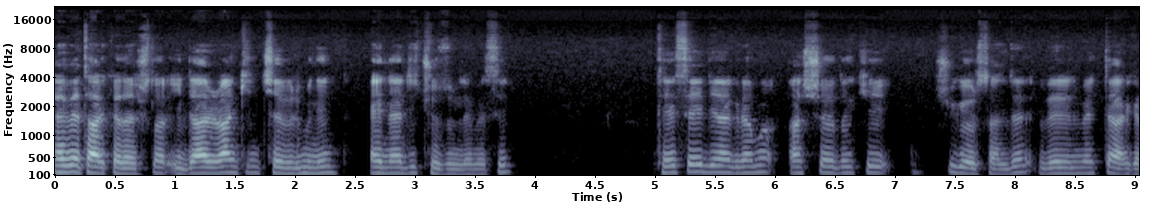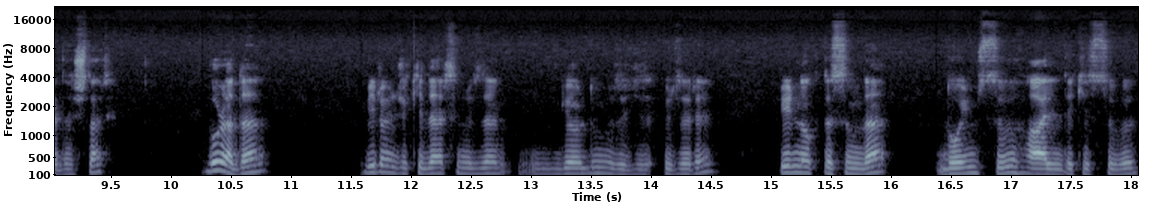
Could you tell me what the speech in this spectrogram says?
Evet arkadaşlar, ideal ranking çevriminin enerji çözümlemesi. TS diyagramı aşağıdaki şu görselde verilmekte arkadaşlar. Burada bir önceki dersimizden gördüğümüz üze- üzere bir noktasında doymuş sıvı halindeki sıvı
